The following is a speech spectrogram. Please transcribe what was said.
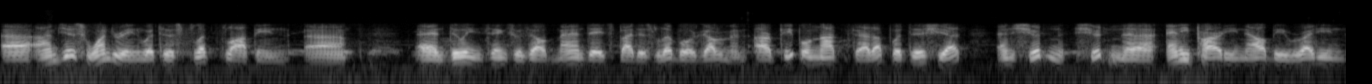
uh, I'm just wondering with this flip flopping uh, and doing things without mandates by this liberal government, are people not fed up with this yet? And shouldn't shouldn't uh, any party now be writing,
